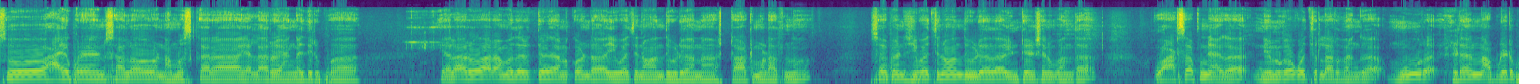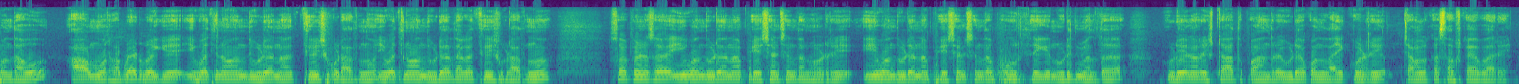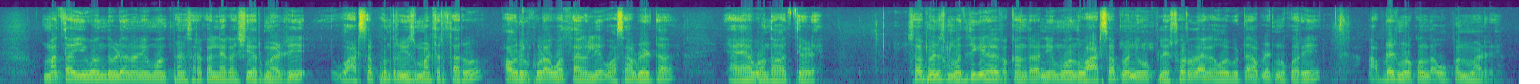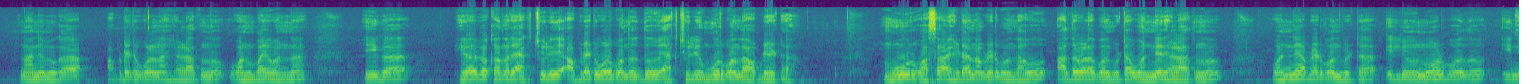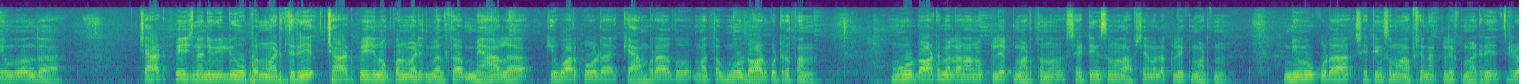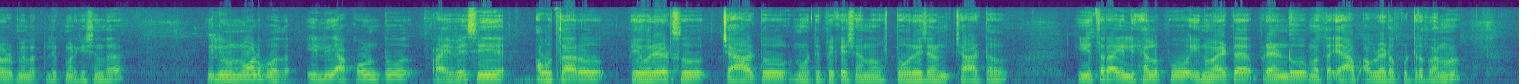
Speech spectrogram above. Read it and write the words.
So hi friends hello ನಮಸ್ಕಾರ. ಎಲ್ಲರೂ ಹೆಂಗದಿರಪ್ಪ? ಎಲ್ಲರೂ ಆರಾಮದಿರ್ತೇಳಿ ಅನ್ಕೊಂಡು ಇವತ್ತಿನ ಒಂದು ವಿಡಿಯೋನ ಸ್ಟಾರ್ಟ್ ಮಾಡತ್ನು. ಸೊ ಫ್ರೆಂಡ್ಸ್ ಇವತ್ತಿನ ಒಂದು ವಿಡಿಯೋದ ಇಂಟೆನ್ಷನ್ ಬಂದ ವಾಟ್ಸಪ್ನ್ಯಾಗ ನಿಮ್ಗೆ ಗೊತ್ತಿರ್ಲಾರ್ದಂಗೆ ಮೂರು ಹಿಡನ್ ಅಪ್ಡೇಟ್ ಬಂದಾವು. ಆ ಮೂರು ಅಪ್ಡೇಟ್ ಬಗ್ಗೆ ಇವತ್ತಿನ ಒಂದು ವಿಡಿಯೋನ ತಿಳಿಸ್ಬಿಡತ್ನು. ಇವತ್ತಿನ ಒಂದು ವಿಡಿಯೋದಾಗ ತಿಳಿಸ್ಬಿಡತ್ನು. ಸೊ ಫ್ರೆಂಡ್ಸ್ ಈ ಒಂದು ವಿಡಿಯೋನ ಪೇಷನ್ಸಿಂದ ನೋಡ್ರಿ. ಈ ಒಂದು ವಿಡಿಯೋನ ಪೇಷನ್ಸಿಂದ ಪೂರ್ತಿಯಾಗಿ ನೋಡಿದ ಮೇಲೆ ವಿಡಿಯೋ ಇಷ್ಟ ಆಯ್ತಪ್ಪ ಅಂದರೆ ವಿಡಿಯೋಕ್ಕೆ ಒಂದು ಲೈಕ್ ಕೊಡ್ರಿ ಚಾನಲ್ಗೆ ಸಬ್ಸ್ಕ್ರೈಬ್ ಆಗ್ರಿ. ಮತ್ತು ಈ ಒಂದು ವಿಡಿಯೋನ ನೀವು ಒಂದು ಫ್ರೆಂಡ್ ಸರ್ಕಲ್ನಾಗ ಶೇರ್ ಮಾಡಿರಿ. ವಾಟ್ಸಪ್ ಅಂತೂ ಯೂಸ್ ಮಾಡ್ತಿರ್ತಾರೋ, ಅವ್ರಿಗೂ ಕೂಡ ಗೊತ್ತಾಗಲಿ, ಹೊಸ ಅಪ್ಡೇಟ್ ಯಾವ್ಯಾವ ಬಂದಾವ ಅಂತೇಳಿ. ಸೊ ಫ್ರೆಂಡ್ಸ್ ಮೊದಲಿಗೆ ಹೇಳ್ಬೇಕಂದ್ರೆ ನೀವು ಒಂದು ವಾಟ್ಸಪ್ನ ನೀವು ಪ್ಲೇಸ್ಟೋರ್ದಾಗ ಹೋಗ್ಬಿಟ್ಟು ಅಪ್ಡೇಟ್ ಮಾಡ್ಕೊರಿ. ಅಪ್ಡೇಟ್ ಮಾಡ್ಕೊಂಡು ಓಪನ್ ಮಾಡಿರಿ. ನಾನು ನಿಮಗೆ ಅಪ್ಡೇಟ್ಗಳನ್ನ ಹೇಳತ್ನು ಒನ್ ಬೈ ಒನ್ನ ಈಗ ಹೇಳಬೇಕಂದ್ರೆ ಆ್ಯಕ್ಚುಲಿ ಅಪ್ಡೇಟ್ಗಳು ಬಂದದ್ದು ಆ್ಯಕ್ಚುಲಿ ಮೂರು ಬಂದಾವ ಅಪ್ಡೇಟ್ ಮೂರು ಹೊಸ ಹಿಡನ್ ಅಪ್ಡೇಟ್ ಬಂದಾವು. ಅದರೊಳಗೆ ಬಂದ್ಬಿಟ್ಟು ಒಂದೇದು ಹೇಳತ್ನು. ಒಂದನೇ ಅಪ್ಡೇಟ್ ಬಂದ್ಬಿಟ್ಟು, ಇಲ್ಲಿ ನೀವು ನೋಡ್ಬೋದು, ಈ ನಿಮ್ಮದೊಂದು ಚಾಟ್ ಪೇಜ್ನ ನೀವು ಇಲ್ಲಿ ಓಪನ್ ಮಾಡ್ತೀರಿ ಚಾಟ್ ಪೇಜ್ನ ಓಪನ್ ಮಾಡಿದ ಮೇಲೆ ಮ್ಯಾಲ ಕ್ಯೂ ಆರ್ ಕೋಡ್ ಕ್ಯಾಮ್ರಾದು ಮತ್ತು ಮೂರು ಡಾಟ್ ಕೊಟ್ಟಿರ್ತಾನೆ. ಮೂರು ಡಾಟ್ ಮೇಲೆ ನಾನು ಕ್ಲಿಕ್ ಮಾಡ್ತಾನೆ. ಸೆಟ್ಟಿಂಗ್ಸ್ ಅನ್ನೋ ಆಪ್ಷನ್ ಮೇಲೆ ಕ್ಲಿಕ್ ಮಾಡ್ತಾನೆ. ನೀವು ಕೂಡ ಸೆಟ್ಟಿಂಗ್ಸ್ ಅನ್ನೋ ಆಪ್ಷನ್ನ ಕ್ಲಿಕ್ ಮಾಡಿರಿ. ತ್ರೀ ಡಾಟ್ ಮೇಲೆ ಕ್ಲಿಕ್ ಮಾಡ್ಕೇಶಿಂದ. ಇಲ್ಲಿ ನೀವು ನೋಡ್ಬೋದು. ಇಲ್ಲಿ account privacy avatar favourites chat notification storage and chat ಈ ಥರ ಇಲ್ಲಿ ಹೆಲ್ಪು ಇನ್ವೈಟ್ ಫ್ರೆಂಡು ಮತ್ತು ಆ್ಯಪ್ ಅಪ್ಡೇಟ್ ಕೊಟ್ಟಿರ್ತಾನೆ.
